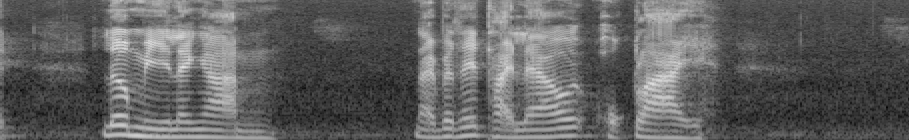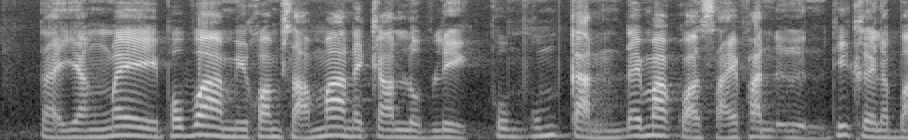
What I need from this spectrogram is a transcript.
ศ เริ่มมีรายงานในประเทศไทยแล้ว 6 ราย แต่ยังไม่พบว่ามีความสามารถในการหลบหลีกภูมิคุ้มกันได้มากกว่าสายพันธุ์อื่นที่เคยระบ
